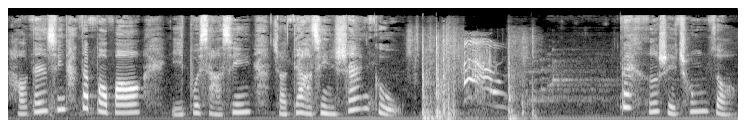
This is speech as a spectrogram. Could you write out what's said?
好担心她的宝宝一不小心就掉进山谷，被河水冲走，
